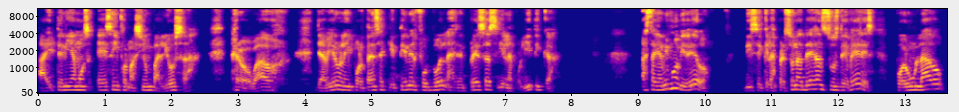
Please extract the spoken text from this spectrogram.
Ahí teníamos esa información valiosa. Pero wow, ya vieron la importancia que tiene el fútbol en las empresas y en la política. Hasta en el mismo video dice que las personas dejan sus deberes por un lado,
